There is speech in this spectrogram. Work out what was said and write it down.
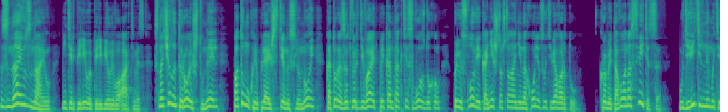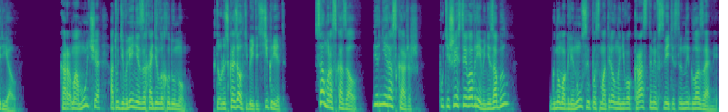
«Знаю, знаю», — нетерпеливо перебил его Артемис. «Сначала ты роешь туннель, потом укрепляешь стены слюной, которая затвердевает при контакте с воздухом, при условии, конечно, что она не находится у тебя во рту. Кроме того, она светится. Удивительный материал». Корма Мульча от удивления заходила ходуном. «Кто рассказал тебе этот секрет?» «Сам рассказал. Вернее, расскажешь. Путешествие во времени забыл?» Гном оглянулся и посмотрел на него красными в свете слюны глазами.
